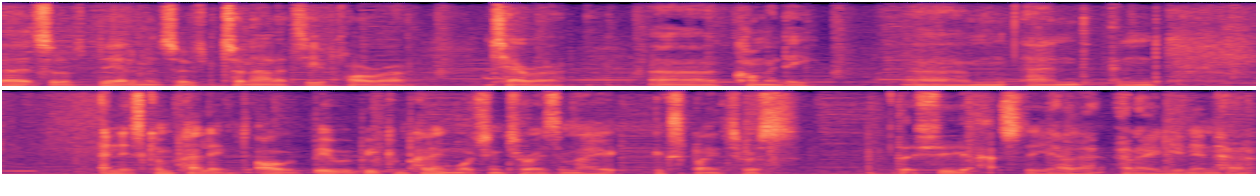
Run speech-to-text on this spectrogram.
uh, sort of the elements of tonality of horror, terror, uh, comedy, um, and and and it's compelling. Oh, it would be compelling watching Theresa May explain to us that she actually had an alien in her.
